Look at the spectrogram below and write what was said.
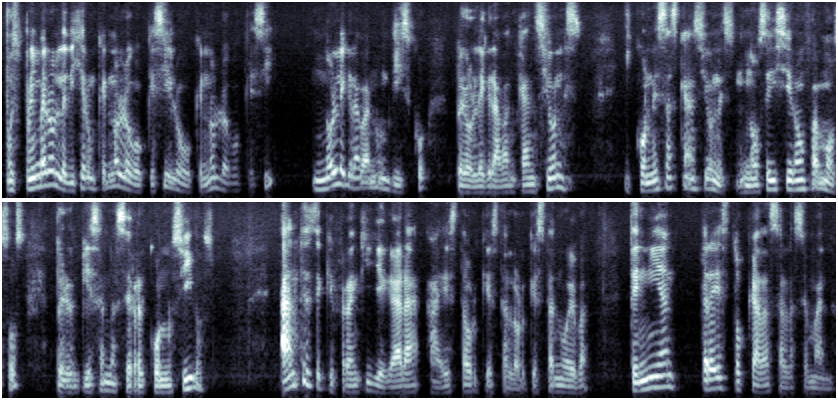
pues primero le dijeron que no, luego que sí, luego que no, luego que sí. No le graban un disco, pero le graban canciones. Y con esas canciones no se hicieron famosos, pero empiezan a ser reconocidos. Antes de que Frankie llegara a esta orquesta, la orquesta nueva, tenían tres tocadas a la semana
